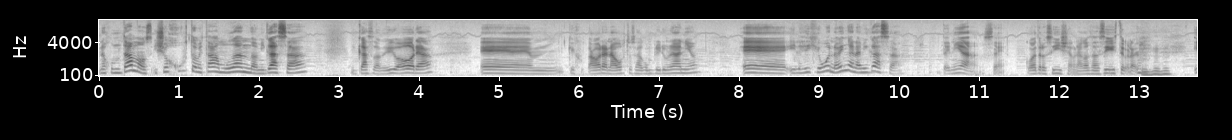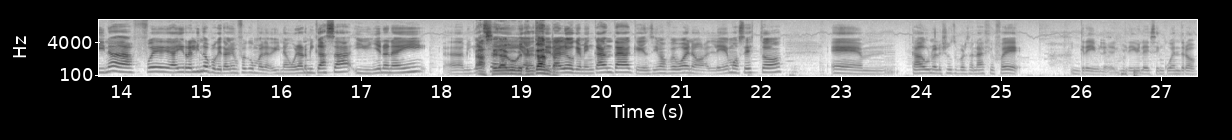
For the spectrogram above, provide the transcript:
nos juntamos y yo justo me estaba mudando a mi casa, mi casa donde vivo ahora, em, que ahora en agosto se va a cumplir un año, eh, y les dije, bueno, vengan a mi casa. Tenía, no sé, cuatro sillas, una cosa así, ¿viste? Y nada, fue ahí re lindo porque también fue como inaugurar mi casa y vinieron ahí a mi casa. Hacer algo y que te a encanta. Hacer algo que me encanta, que encima fue, bueno, leemos esto. em, cada uno leyó su personaje, fue increíble, increíble ese encuentro.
